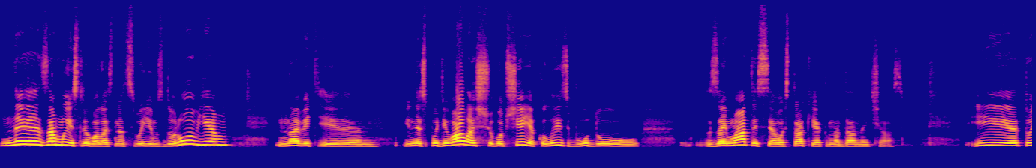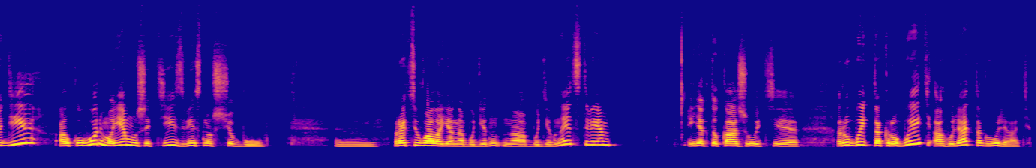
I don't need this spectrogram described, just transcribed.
не замислювалась над своїм здоров'ям, навіть е, і не сподівалася, що взагалі я колись буду займатися ось так, як на даний час. І тоді алкоголь в моєму житті, звісно, що був. Е, Працювала я на, будів... на будівництві, і, як то кажуть, е, робить так робить, а гулять так гулять.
